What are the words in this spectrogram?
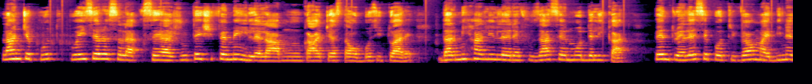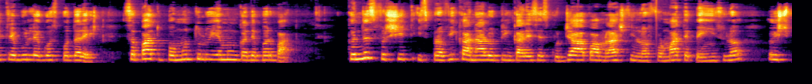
La început, voiseră să să-i ajute și femeile la munca aceasta obositoare, dar Mihali le refuzase în mod delicat. Pentru ele se potriveau mai bine treburile gospodărești. Săpatul pământului e muncă de bărbat. Când în sfârșit isprăvi canalul prin care se scurgea apa mlaștinilor formate pe insulă, își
